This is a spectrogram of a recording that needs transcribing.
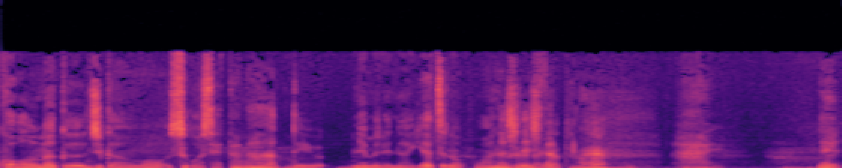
構うまく時間を過ごせたなっていう眠れないやつのお話でした。ね。はい。ね、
